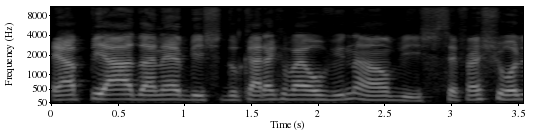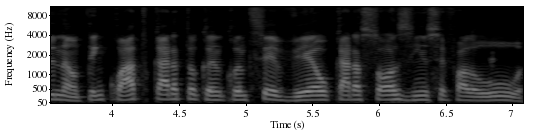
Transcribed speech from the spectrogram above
é a piada, né, bicho? Do cara que vai ouvir, não, bicho. Você fecha o olho, não. Tem quatro caras tocando. Quando você vê, é o cara sozinho, você fala, uh.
